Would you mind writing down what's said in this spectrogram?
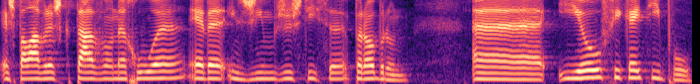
as palavras que estavam na rua era exigimos justiça para o Bruno. Ah, e eu fiquei tipo,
